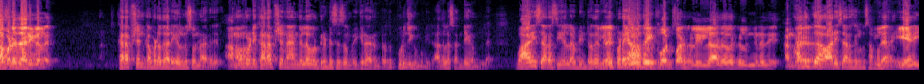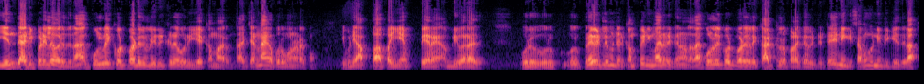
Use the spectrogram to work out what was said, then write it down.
கபடதாரிகள் கரப்ஷன் கபடதாரிகள்னு சொன்னாரு. அவங்களுடைய கரப்ஷன் ஆங்கிள் ஒரு கிரிட்டிசிசம் வைக்கிறாருன்றது புரிஞ்சுக்க முடியுது. அதுல சந்தேகம் இல்ல. வாரிசு அரசியல் அப்படின்றத இல்ல, வெளிப்படையா கொள்கை ஆதரவு தெரிவிச்சு. கோட்பாடுகள் இல்லாதவர்கள்ங்கிறது அந்த அதுக்கு வாரிசு அரசியலுக்கும் இல்ல சம்பந்தம் எந்த அடிப்படையில வருதுன்னா கொள்கை கோட்பாடுகள் இருக்கிற ஒரு இயக்கமா இருந்தா ஜனநாயகபூர்வமா நடக்கும். இப்படி அப்பா பையன் பேரன் அப்படி வராது. ஒரு ஒரு ஒரு பிரைவேட் லிமிடெட் கம்பெனி மாதிரி இருக்கனால தான் கொள்கை கோட்பாடுகளை காற்றில் பழக்க விட்டுட்டு இன்னைக்கு சமூக நீதிக்கு எதிராக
